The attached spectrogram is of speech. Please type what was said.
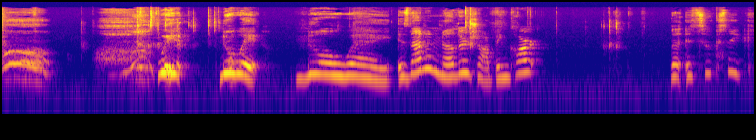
wait, no wait, no way. Is that another shopping cart? But it looks like.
